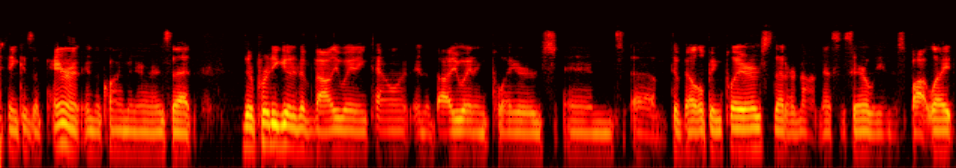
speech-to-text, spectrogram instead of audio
think is apparent in the Klieman era is that they're pretty good at evaluating talent and evaluating players and um, developing players that are not necessarily in the spotlight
